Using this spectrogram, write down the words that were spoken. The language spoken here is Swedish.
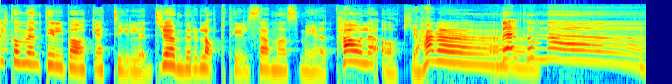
Välkommen tillbaka till Drömbröllop tillsammans med Paula och Johanna! Välkomna!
